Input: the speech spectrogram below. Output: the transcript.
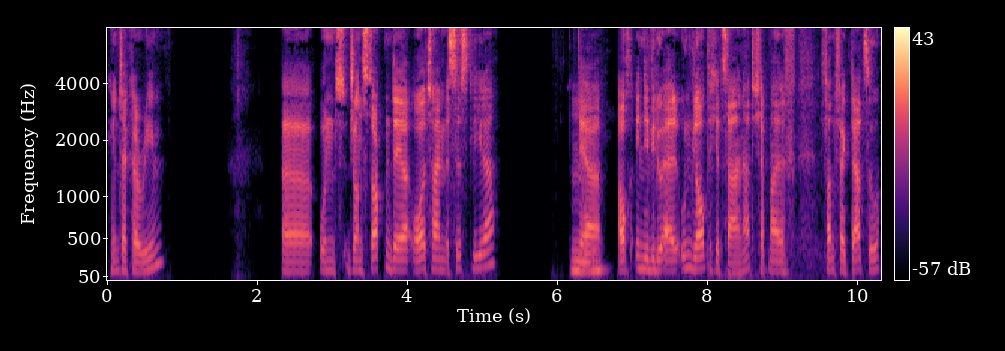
Hinter Kareem. Äh, und John Stockton, der All-Time Assist Leader, mhm. der auch individuell unglaubliche Zahlen hat. Ich habe mal Fun Fact dazu.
